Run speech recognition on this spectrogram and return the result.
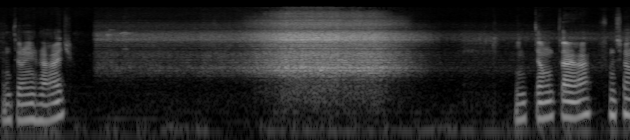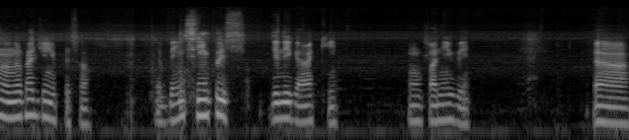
Entrou em rádio. Então tá funcionando o radinho, pessoal. É bem simples de ligar aqui, como podem ver. Ah,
